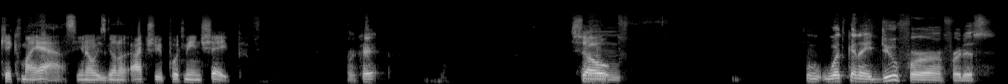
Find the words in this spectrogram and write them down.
kick my ass you know he's gonna actually put me in shape Okay. so Um, what can I do for for this?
